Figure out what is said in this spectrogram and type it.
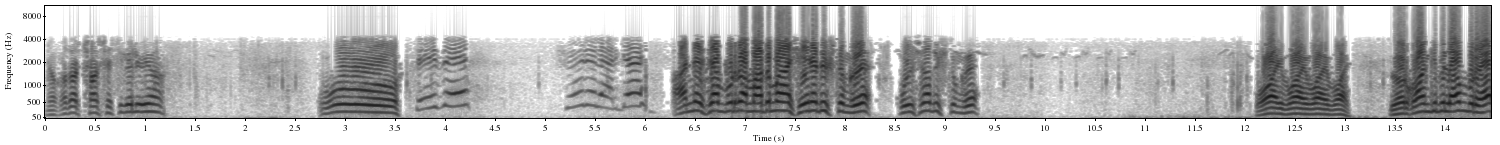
Ne kadar çan sesi geliyor ya. Oo, Teyze. Şöyleler gel. anne sen burada madıma şeyine düştün kız. Kuyusuna düştün kız. Vay vay vay vay. Yorgan gibi lan bura.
